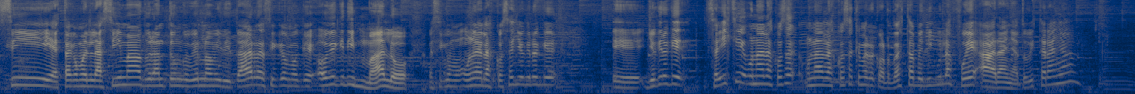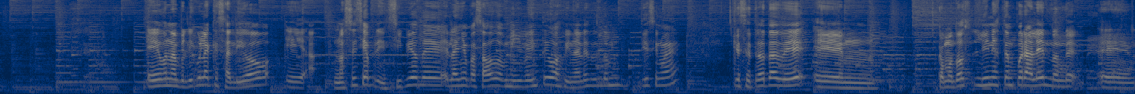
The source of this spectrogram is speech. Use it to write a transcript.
Sí, está como en la cima durante un gobierno militar, así como que obvio que eres malo. Así como una de las cosas yo creo que eh, yo creo que ¿sabéis que una de las cosas una de las cosas que me recordó esta película fue a Araña? ¿Tuviste Araña? Es una película que salió eh, no sé si a principios del año pasado 2020 o a finales del 2019 que se trata de em, como dos líneas temporales donde eh,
